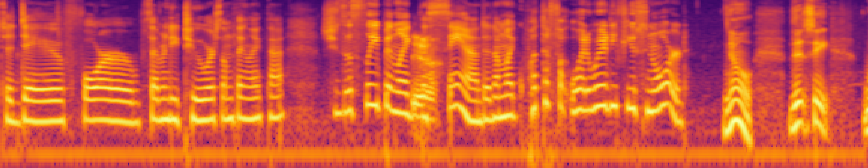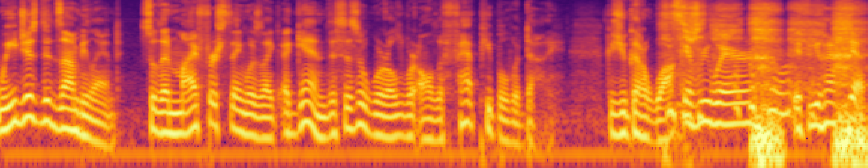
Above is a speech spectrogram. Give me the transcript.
to day 472 or something like that. She's asleep in like the sand and I'm like, "What the fuck? What what if you snored?" No, this see, we just did Zombieland. So then my first thing was like, again, this is a world where all the fat people would die. Because you've got to walk everywhere. if you have, yeah.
